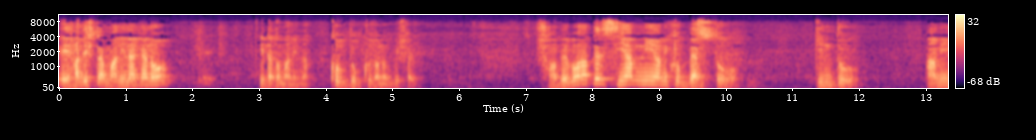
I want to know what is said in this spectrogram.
এই হাদিসটা মানি না কেন? এটা তো মানি না। খুব দুঃখজনক বিষয়। সবে বরাতের সিয়াম নিয়ে আমি খুব ব্যস্ত। কিন্তু আমি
